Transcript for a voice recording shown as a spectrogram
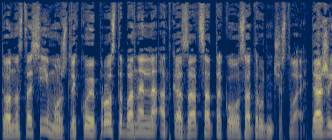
то Анастасия может легко и просто банально отказаться от такого сотрудничества, даже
